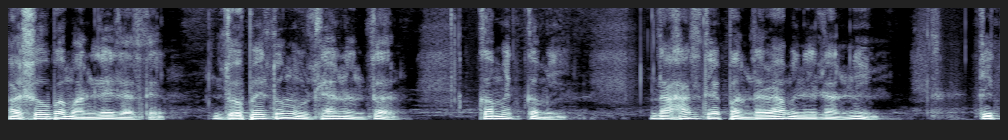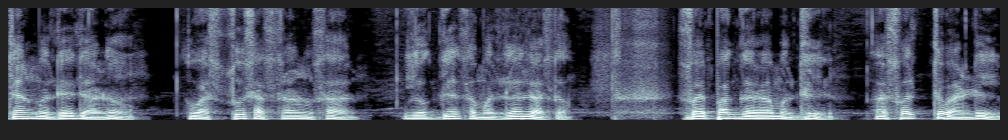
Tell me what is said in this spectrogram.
अशुभ मानले जाते. झोपेतून उठल्यानंतर कमीत कमी दहा ते पंधरा मिनिटांनी किचनमध्ये जाणं वास्तुशास्त्रानुसार योग्य समजलं जातं. स्वयंपाकघरामधील अस्वच्छ भांडी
